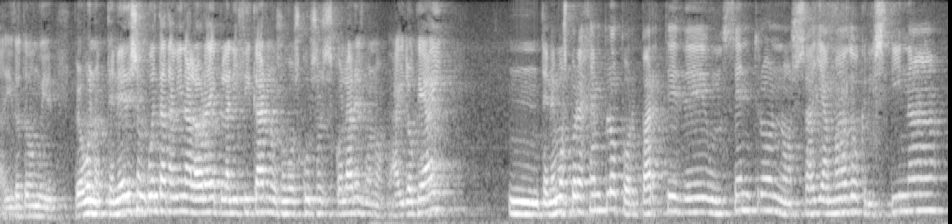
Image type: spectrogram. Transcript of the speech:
Ha ido todo muy bien. Pero bueno, tener eso en cuenta también a la hora de planificar los nuevos cursos escolares. Bueno, hay lo que hay. Mm, tenemos, por ejemplo, por parte de un centro, nos ha llamado Cristina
